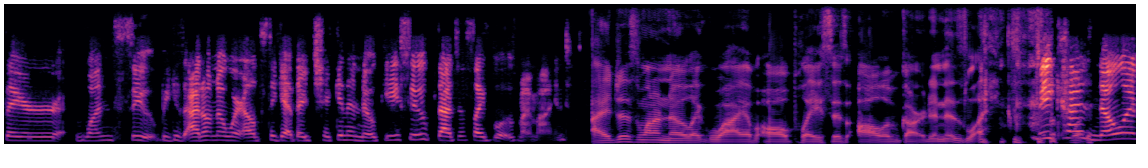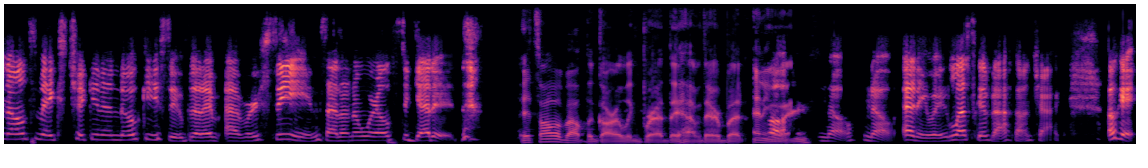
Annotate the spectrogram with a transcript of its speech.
their one soup because i don't know where else to get their chicken and gnocchi soup. That just like blows my mind. I just want to know like why of all places olive garden is like because no one else makes chicken and gnocchi soup that i've ever seen so i don't know where else to get it It's all about the garlic bread they have there. But anyway. Oh, no, no. Anyway, let's get back on track. Okay.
